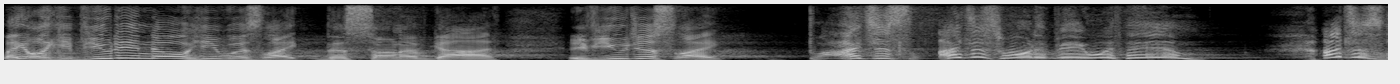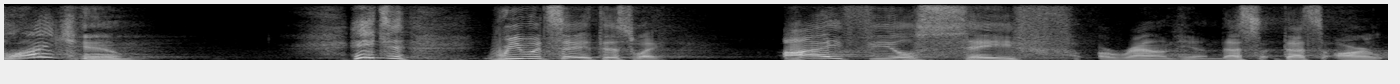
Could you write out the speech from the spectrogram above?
Like, like if you didn't know he was like the Son of God, if you just like, I just, I just want to be with him. I just like him. He just, we would say it this way I feel safe around him. That's, that's, our,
